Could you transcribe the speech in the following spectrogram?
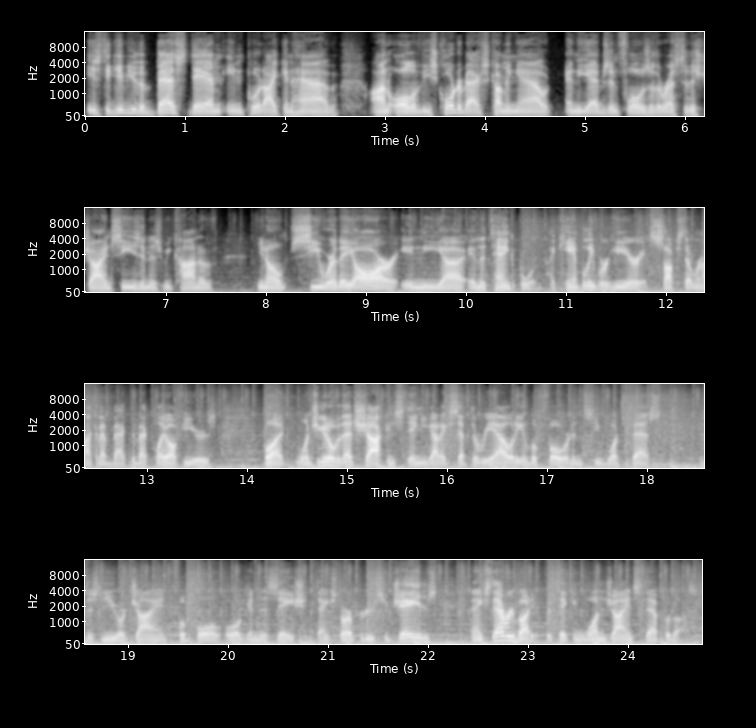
is to give you the best damn input I can have on all of these quarterbacks coming out and the ebbs and flows of the rest of this giant season as we kind of, you know, see where they are in the uh, in the tank board. I can't believe we're here. It sucks that we're not going to have back-to-back playoff years, but once you get over that shock and sting, you got to accept the reality and look forward and see what's best for this New York Giant football organization. Thanks to our producer James. Thanks to everybody for taking one giant step with us.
